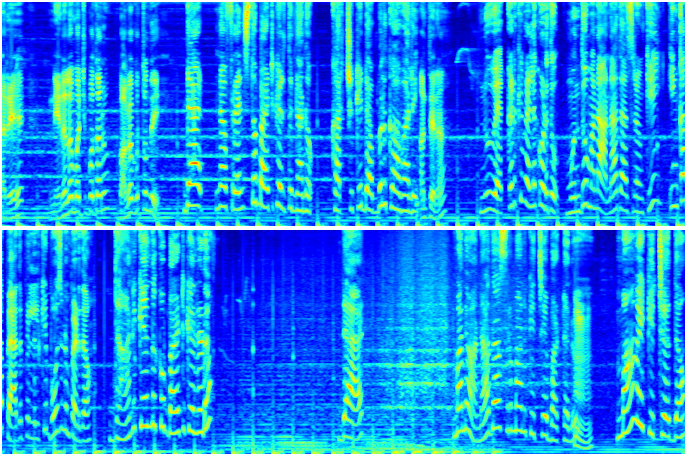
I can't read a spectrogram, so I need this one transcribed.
అరే నేనెలా మర్చిపోతాను? బాగా గుర్తుంది. డాడ్ నా ఫ్రెండ్స్తో బయటకు వెళ్తున్నాను. ఖర్చుకి డబ్బులు కావాలి. అంతేనా? నువ్వెక్కడికి వెళ్ళకూడదు. ముందు మన అనాథాశ్రమంకి ఇంకా పేద పిల్లలకి భోజనం పెడదాం. దానికెందుకు బయటకు వెళ్ళడం? డాడ్ మనం అనాథాశ్రమానికి ఇచ్చే బట్టలు. మావయ్యకి ఇచ్చేద్దాం.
